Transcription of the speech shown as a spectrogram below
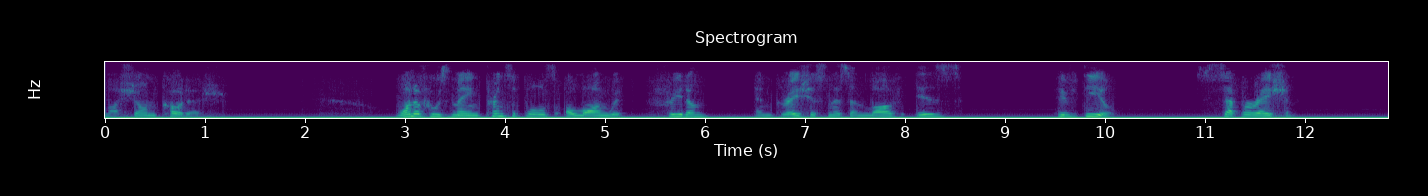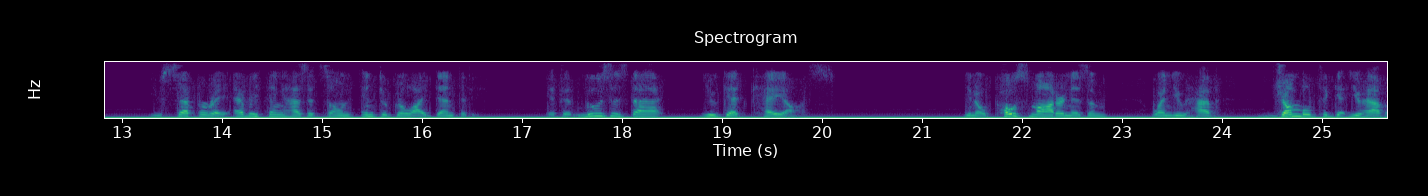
Lashon Kodesh, one of whose main principles, along with freedom and graciousness and love, is hivdil, separation. You separate. Everything has its own integral identity. If it loses that, you get chaos you know, postmodernism, when you have jumbled together, you have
